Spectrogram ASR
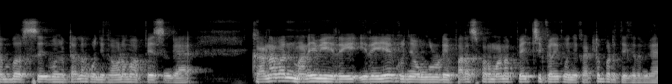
மெம்பர்ஸ் இவங்ககிட்டலாம் கொஞ்சம் கவனமாக பேசுங்க. கணவன் மனைவி இடையே கொஞ்சம் உங்களுடைய பரஸ்பரமான பேச்சுக்களை கொஞ்சம் கட்டுப்படுத்திக்கிறங்க.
